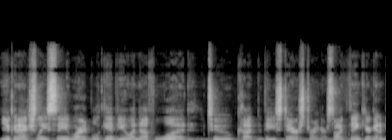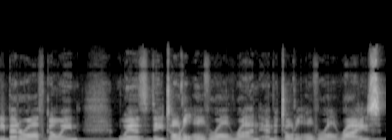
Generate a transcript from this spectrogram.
you can actually see where it will give you enough wood to cut the stair stringer. So I think you're going to be better off going with the total overall run and the total overall rise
